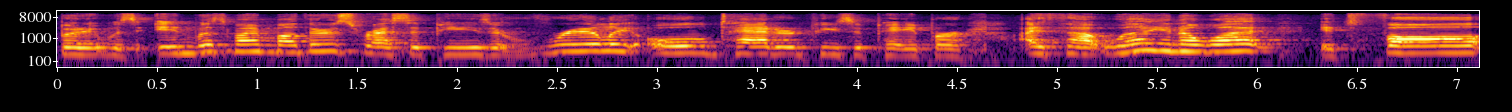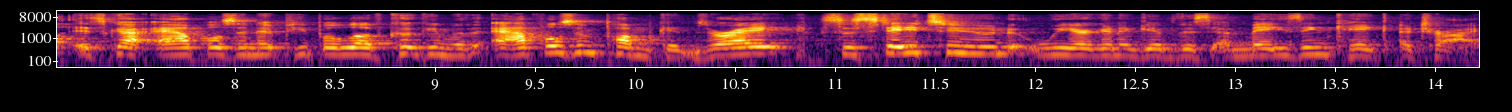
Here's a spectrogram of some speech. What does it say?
but it was in with my mother's recipes, a really old tattered piece of paper. I thought, well, you know what? It's fall, it's got apples in it. People love cooking with apples and pumpkins, right? So stay tuned. We are gonna give this amazing cake a try.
